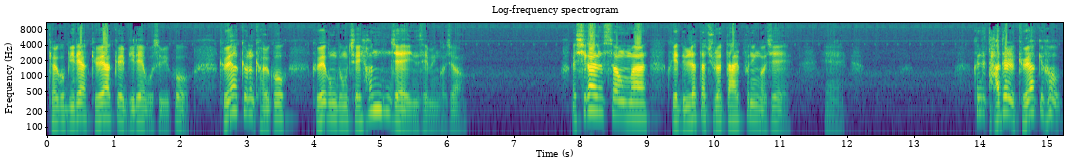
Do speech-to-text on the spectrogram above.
결국 미래 교회 학교의 미래의 모습이고 교회 학교는 결국 교회 공동체의 현재 인 셈인 거죠. 그러니까 시간성만 그게 늘렸다 줄였다 할 뿐인 거지. 예. 근데 다들 교회 학교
